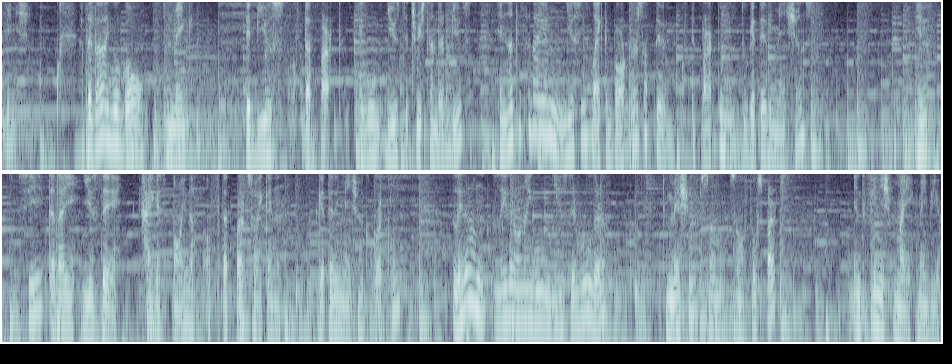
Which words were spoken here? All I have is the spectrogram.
finished. After that I will go and make the views of that part I will use the three standard views. And notice that I am using like the borders of the of the part to, to get the dimensions. And see that I use the highest point of, of that part so I can get the dimension correctly. Later on later on I will use the ruler to measure some some of those parts and to finish my my view.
